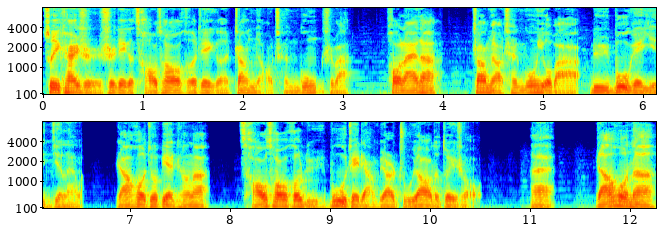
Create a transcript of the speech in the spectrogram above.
最开始是这个曹操和这个张邈、陈宫，是吧？后来呢，张邈、陈宫又把吕布给引进来了，然后就变成了曹操和吕布这两边主要的对手。哎，然后呢，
